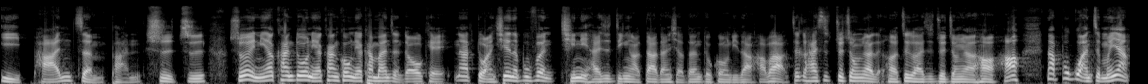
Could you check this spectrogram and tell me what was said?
以盘整盘视之。所以你要看多，你要看空，你要看盘整都 OK。那短线的部分，请你还是盯好大单、小单、多空力道，好不好？这个还是最重要的哈，这个还是最重要的哈。好，那不管怎么样，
